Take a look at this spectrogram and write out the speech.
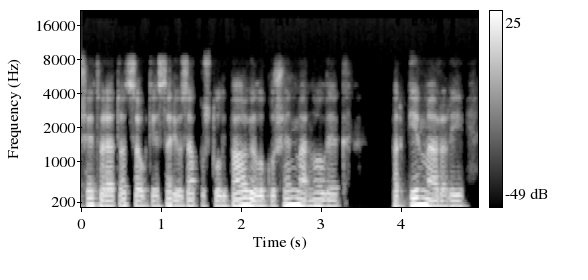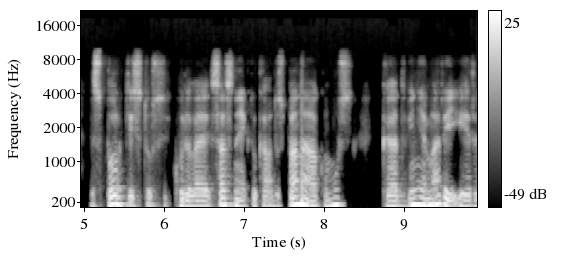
šeit varētu atsaukties arī uz apustuli Pāvilu, kurš vienmēr noliek par piemēru arī sportistus, kuri, lai sasniegtu kādus panākumus, kad viņiem arī ir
